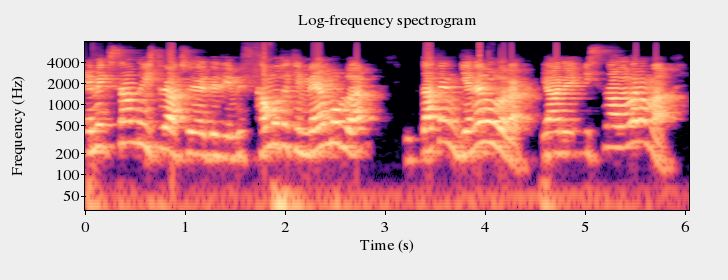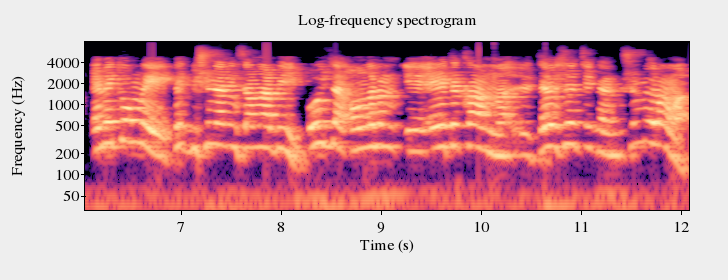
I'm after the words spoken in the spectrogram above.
emekli sandığı iştirakçıları dediğimiz kamudaki memurlar zaten genel olarak yani istisnalar var ama emekli olmayı pek düşünen insanlar değil. O yüzden onların e, EYT kanununa e, tevessül edeceklerini düşünmüyorum ama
